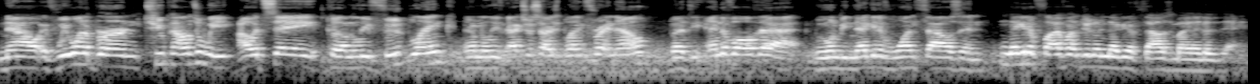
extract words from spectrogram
Now, if we want to burn two pounds a week, I would say, because I'm going to leave food blank, and I'm going to leave exercise blank for right now, but at the end of all that, we want to be negative 1,000, negative 500 and negative 1,000 by the end of the day.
